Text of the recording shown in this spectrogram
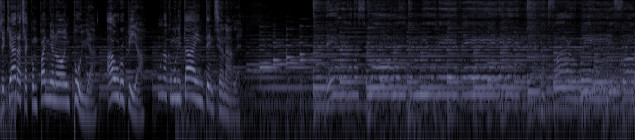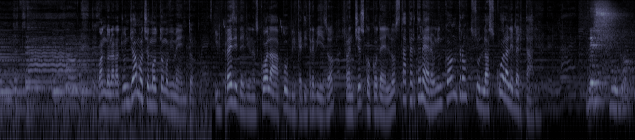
Vito e Chiara ci accompagnano in Puglia, a Urupia, una comunità intenzionale. Quando la raggiungiamo c'è molto movimento. Il preside di una scuola pubblica di Treviso, Francesco Codello, sta per tenere un incontro sulla scuola libertaria. nessuno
